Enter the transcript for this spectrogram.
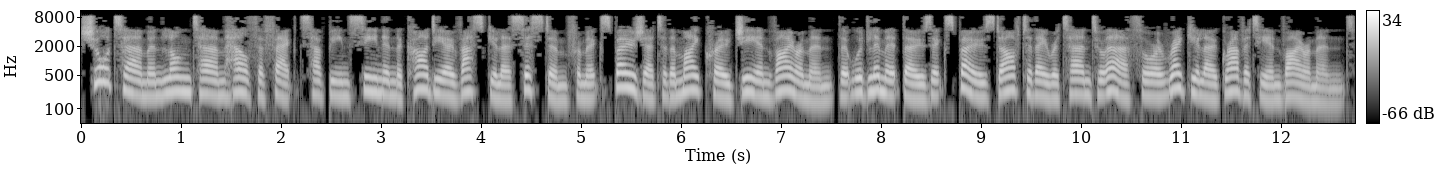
Short-term and long-term health effects have been seen in the cardiovascular system from exposure to the micro-G environment that would limit those exposed after they return to Earth or a regular gravity environment.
